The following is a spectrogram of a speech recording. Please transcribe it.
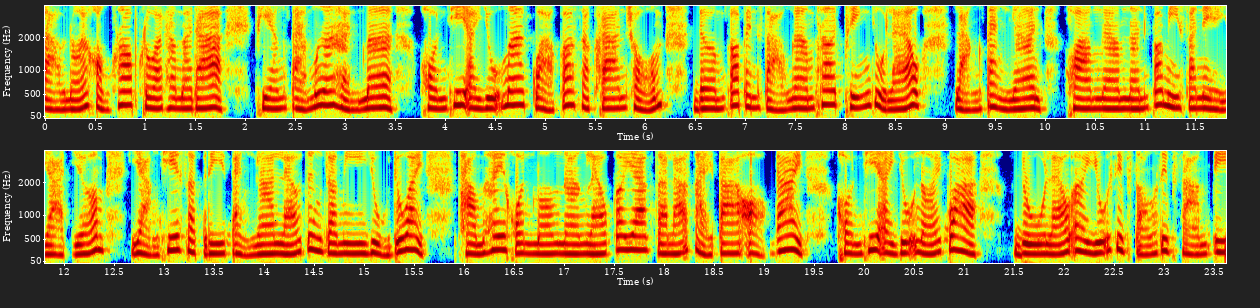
สาวน้อยของครอบครัวธรรมดา เพียงแต่เมื่อหันมา คนที่อายุมากกว่าก็สะครานโฉม เดิมก็เป็นสาวงามเพลิดพริ้งอยู่แล้ว หลังแต่งงาน ความงามนั้นก็มีเสน่ห์หยาดเยิ้ม อย่างที่สตรีแต่งงานแล้วจึงจะมีอยู่ด้วยทำให้คนมองนางแล้วก็ยากจะละสายตาออกได้ คนที่อายุน้อยกว่า ดูแล้วอายุ 12-13 ปี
